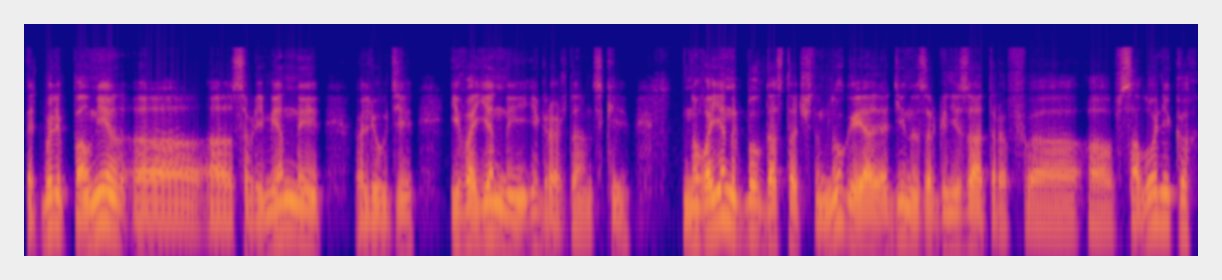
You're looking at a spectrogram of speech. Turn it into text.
Это были вполне э, современные люди, и военные, и гражданские. Но военных было достаточно много, и один из организаторов э, э, в Салониках,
